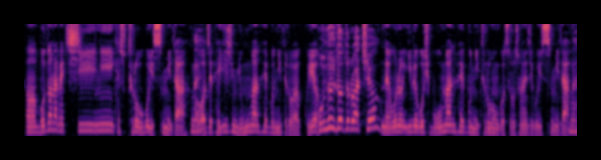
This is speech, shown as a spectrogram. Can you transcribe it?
어, 모더나 백신이 계속 들어오고 있습니다. 네. 어, 어제 126만 회분이 들어왔고요. 오늘도 들어왔죠? 네, 오늘 255만 회분이 들어온 것으로 전해지고 있습니다. 네.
